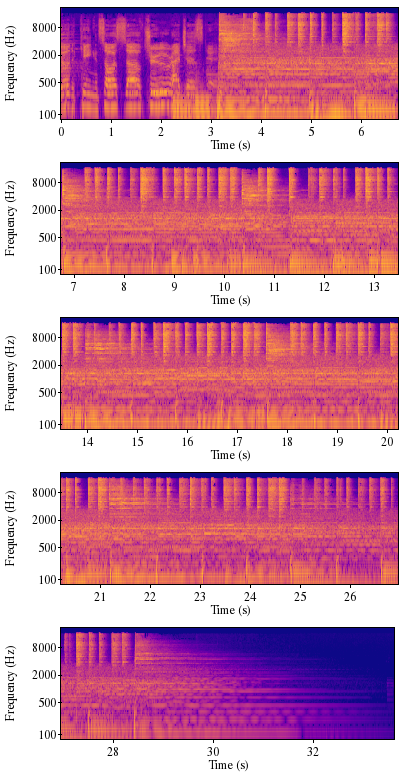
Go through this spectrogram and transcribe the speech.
You're the king and source of true righteousness.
